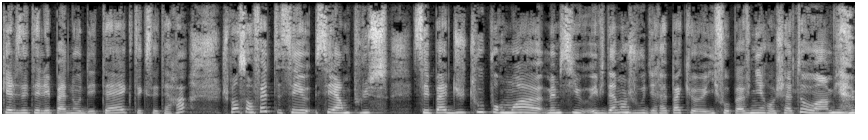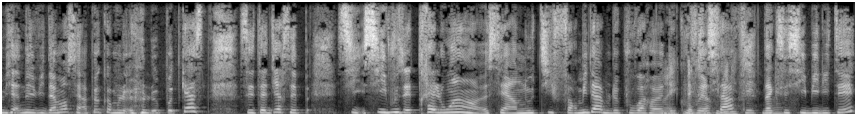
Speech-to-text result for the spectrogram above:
quels étaient les panneaux des textes, etc. Je pense en fait c'est c'est un plus. C'est pas du tout pour moi, même si évidemment je vous dirais pas qu'il faut pas venir au château. Hein, bien évidemment, c'est un peu comme le podcast c'est-à-dire, c'est si, si vous êtes très loin, c'est un outil formidable de pouvoir euh, découvrir ça, d'accessibilité.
